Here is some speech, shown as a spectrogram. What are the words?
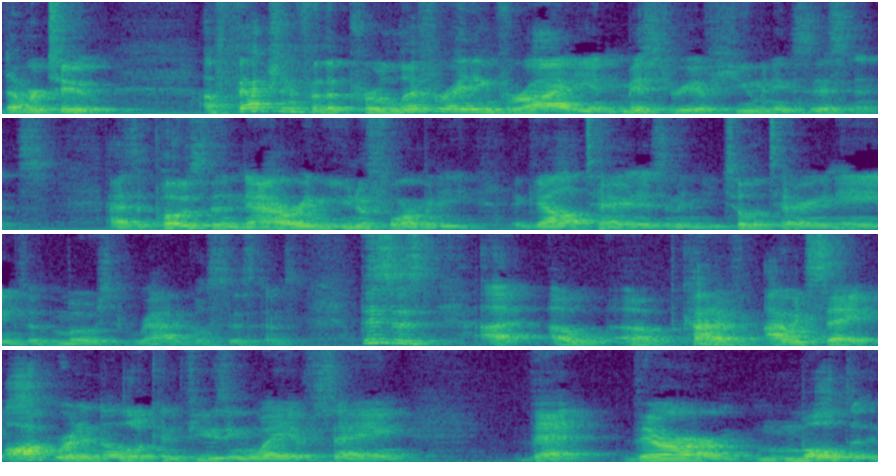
Number two, affection for the proliferating variety and mystery of human existence, as opposed to the narrowing uniformity, egalitarianism, and utilitarian aims of most radical systems. This is a, a, a kind of, I would say, awkward and a little confusing way of saying that there are multi,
